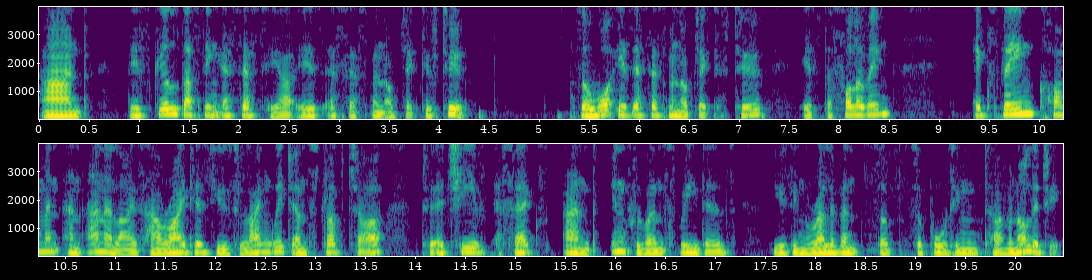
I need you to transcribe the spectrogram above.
And the skill that's being assessed here is assessment objective 2. So what is assessment objective 2? It's the following. Explain, comment and analyze how writers use language and structure to achieve effects and influence readers using relevant supporting terminology.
